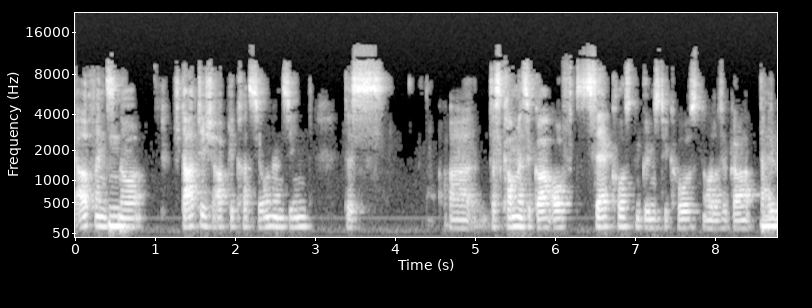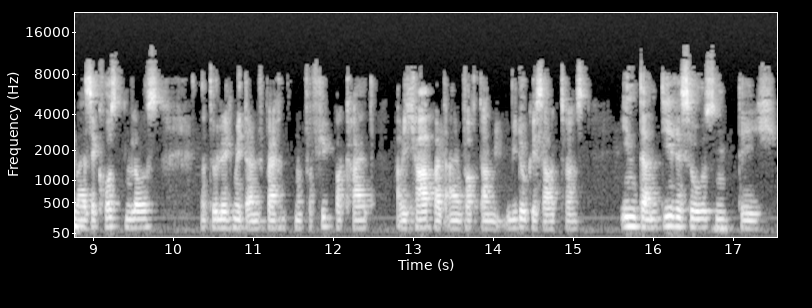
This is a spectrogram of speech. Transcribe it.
Auch wenn es mhm. nur statische Applikationen sind, das, äh, das kann man sogar oft sehr kostengünstig hosten oder sogar mhm. teilweise kostenlos. Natürlich mit der entsprechenden Verfügbarkeit. Aber ich habe halt einfach dann, wie du gesagt hast, intern die Ressourcen, die ich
